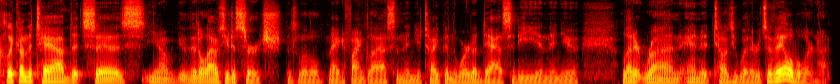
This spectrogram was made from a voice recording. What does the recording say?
click on the tab that says, you know, that allows you to search. There's a little magnifying glass, and then you type in the word Audacity, and then you let it run, and it tells you whether it's available or not.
